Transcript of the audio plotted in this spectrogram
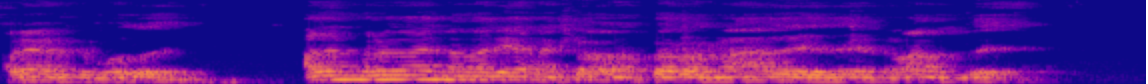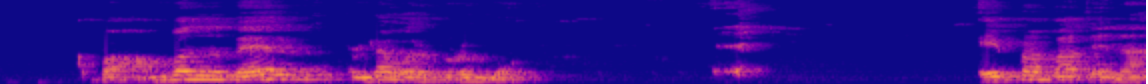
படம் எடுக்கும்போது அதன் பிறகு இந்த மாதிரியான கொரோனா அது இது இதெல்லாம் வந்து அப்போ ஐம்பது பேர் கொண்ட ஒரு குடும்பம். இப்போ பார்த்தீங்கன்னா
